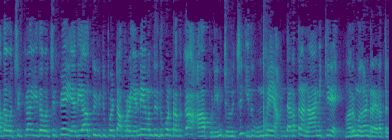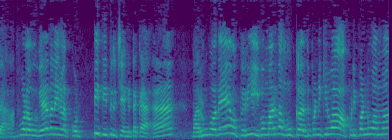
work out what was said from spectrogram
அதை வச்சிருப்பேன் இதை வச்சிருப்பேன் எதையாவது தூக்கிட்டு போயிட்டு அப்புறம் என்னைய வந்து இது பண்றதுக்கா? அப்படின்னு சொல்லிச்சு. இது உண்மையா? அந்த இடத்துல நான் நிக்கிறேன் மருமகன்ற இடத்துல. அவ்வளவு வேதனைகளை கொட்டு தீத்துருச்சு எங்கிட்டக்க ஆ? வரும்போதே பெரிய இவ மாதிரி தான் மூக்க இது பண்ணிக்கிருவா அப்படி பண்ணுவாம்மா.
